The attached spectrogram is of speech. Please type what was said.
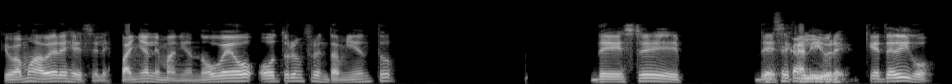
que vamos a ver es ese, el España-Alemania. No veo otro enfrentamiento de ese, de de ese calibre. calibre. ¿Qué te digo?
